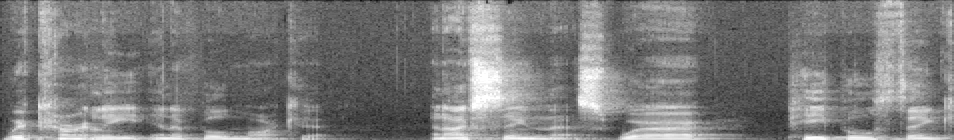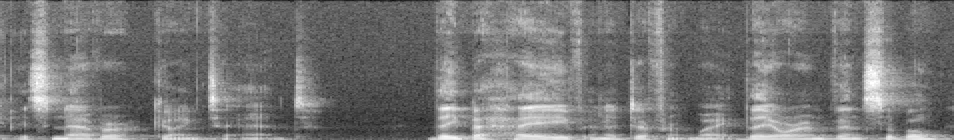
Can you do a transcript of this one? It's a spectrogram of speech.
we're currently in a bull market and I've seen this where people think it's never going to end. They behave in a different way. They are invincible.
